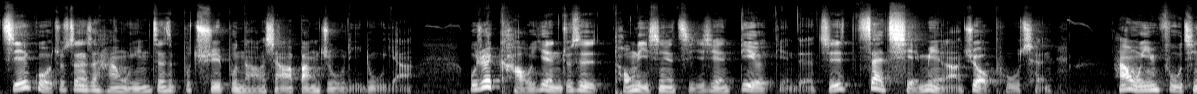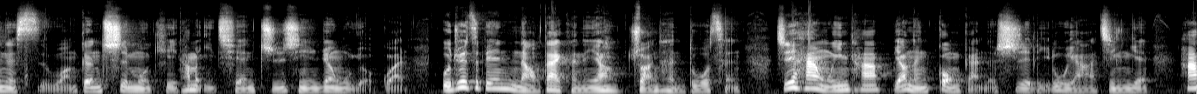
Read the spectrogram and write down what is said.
结果就真的是韩武英真是不屈不挠，想要帮助李路亚。我觉得考验就是同理心的极限。第二点的，其实在前面啊就有铺陈，韩武英父亲的死亡跟赤木 K 他们以前执行任务有关。我觉得这边脑袋可能要转很多层。其实韩武英他比较能共感的是李路亚的经验，他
